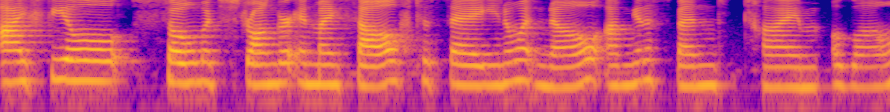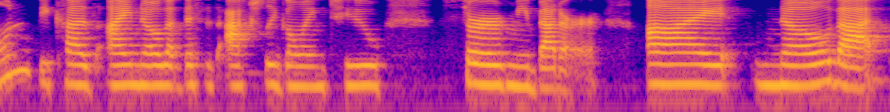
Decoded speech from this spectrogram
I feel so much stronger in myself to say, you know what? No, I'm going to spend time alone because I know that this is actually going to serve me better. I know that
